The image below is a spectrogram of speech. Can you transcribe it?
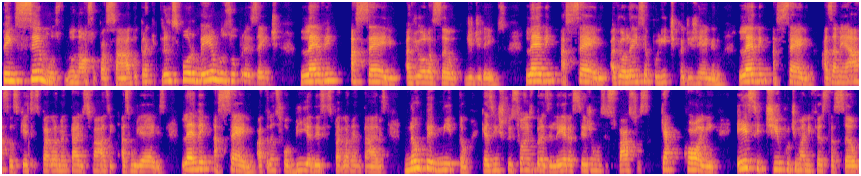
pensemos no nosso passado, para que transformemos o presente levem a sério a violação de direitos, levem a sério a violência política de gênero, levem a sério as ameaças que esses parlamentares fazem às mulheres, levem a sério a transfobia desses parlamentares. Não permitam que as instituições brasileiras sejam os espaços que acolhem esse tipo de manifestação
